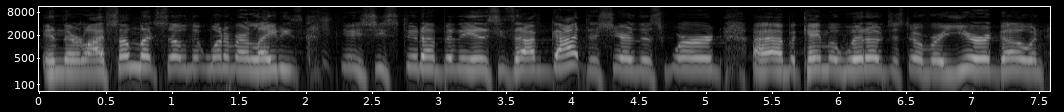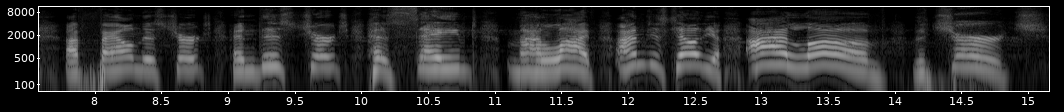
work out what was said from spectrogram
in their life. So much so that one of our ladies, eh, she stood up at the end and she said, I've got to share this word. I became a widow just over a year ago, and I found this church, and this church has saved my life. I'm just telling you, I love the church.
